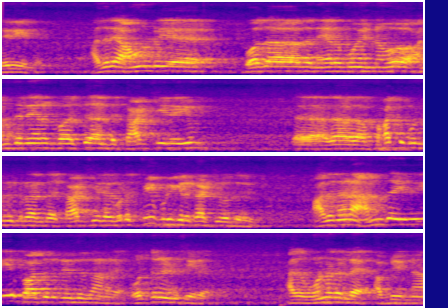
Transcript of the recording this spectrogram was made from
தெரியல. அதில் அவனுடைய போதாத நேரமோ என்னவோ அந்த நேரம் பார்த்து அந்த காட்சியிலையும் அதாவது பார்த்து கொண்டிருக்கிற அந்த காட்சியில் கூட தீ பிடிக்கிற காட்சி வந்துருக்கு. அதனால் அந்த இதையே பார்த்துக்கிட்டு இருந்திருக்கானுங்க. ஒருத்தர் என்ன செய்யல அதை உணரலை. அப்படின்னா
